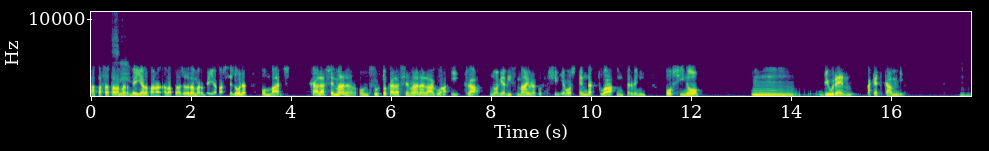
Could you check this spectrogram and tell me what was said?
ha passat a la sí. Marbella, a la, a la platja de la Marbella a Barcelona, on vaig cada setmana, on surto cada setmana a l'aigua i, clar, no havia vist mai una cosa així. Llavors hem d'actuar, intervenir, o si no, mmm, viurem aquest canvi. Uh -huh.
